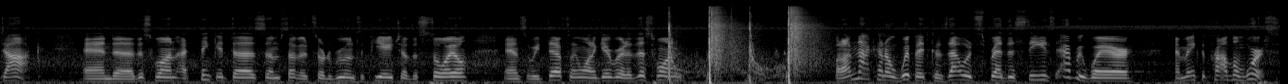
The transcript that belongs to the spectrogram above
dock. And uh, this one, I think it does some stuff, it sort of ruins the pH of the soil, and so we definitely want to get rid of this one. But I'm not to whip it because that would spread the seeds everywhere and make the problem worse.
